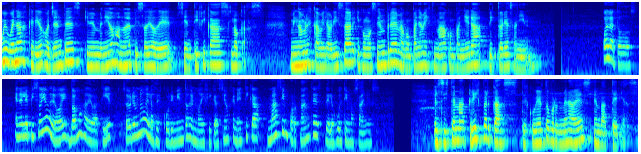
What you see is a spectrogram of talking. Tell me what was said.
Muy buenas queridos oyentes y bienvenidos a un nuevo episodio de Científicas Locas. Mi nombre es Camila Orizar y como siempre me acompaña mi estimada compañera Victoria Sanín. Hola a todos. En el episodio de hoy vamos a debatir sobre uno de los descubrimientos en modificación genética más importantes de los últimos años. El sistema CRISPR-Cas, descubierto por primera vez en bacterias.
